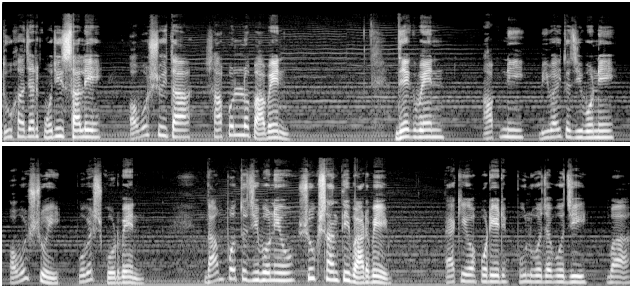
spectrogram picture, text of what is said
দু হাজার পঁচিশ সালে অবশ্যই তা সাফল্য পাবেন। দেখবেন, আপনি বিবাহিত জীবনে অবশ্যই প্রবেশ করবেন। দাম্পত্য জীবনেও সুখ শান্তি বাড়বে। একে অপরের ভুল বোঝাবুঝি বা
